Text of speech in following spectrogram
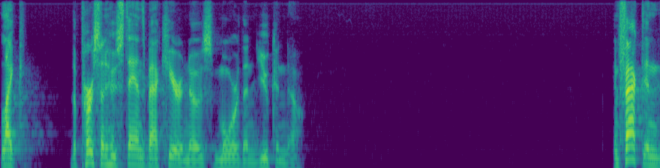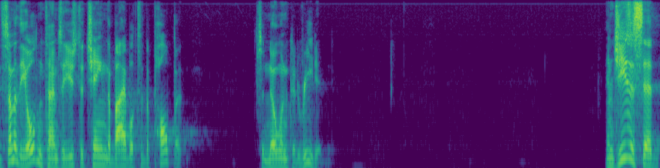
Like the person who stands back here knows more than you can know. In fact, in some of the olden times, they used to chain the Bible to the pulpit so no one could read it. And Jesus said,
